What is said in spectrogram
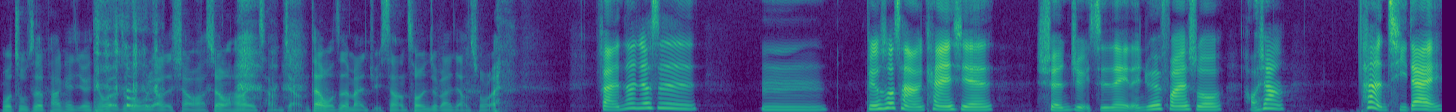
我主持的 p a c k a g e 有一天会有这么无聊的笑话，虽然我好像也常讲，但我真的蛮沮丧，从你嘴巴讲出来。反正就是，嗯，比如说常常看一些选举之类的，你就会发现说，好像他很期待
